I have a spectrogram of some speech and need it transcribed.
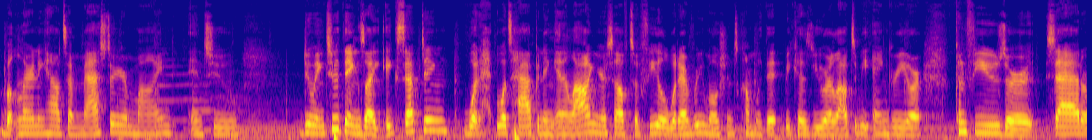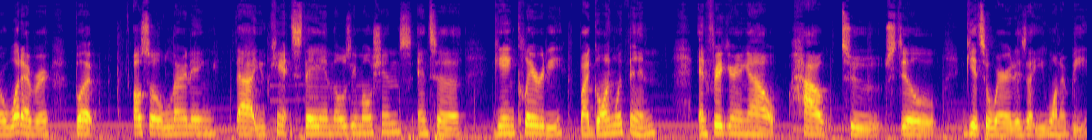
but learning how to master your mind into doing two things like accepting what what's happening and allowing yourself to feel whatever emotions come with it because you are allowed to be angry or confused or sad or whatever but also learning that you can't stay in those emotions and to gain clarity by going within and figuring out how to still get to where it is that you want to be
